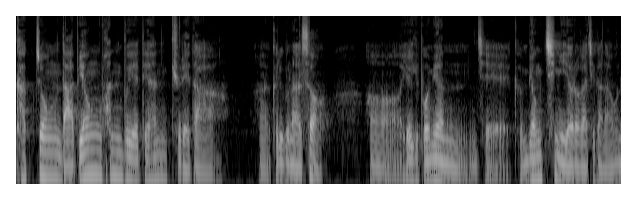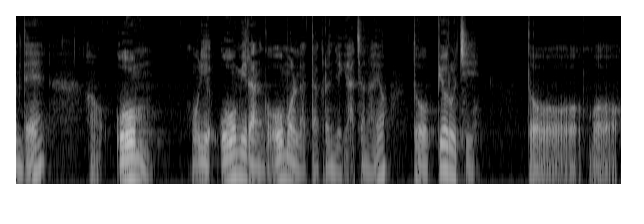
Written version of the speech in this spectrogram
각종 나병 환부에 대한 규례다. 어, 그리고 나서 어, 여기 보면 이제 그 명칭이 여러 가지가 나오는데 어, 옴 우리 옴이라는 거 옴 올랐다 그런 얘기 하잖아요. 또 뾰루지 또 뭐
